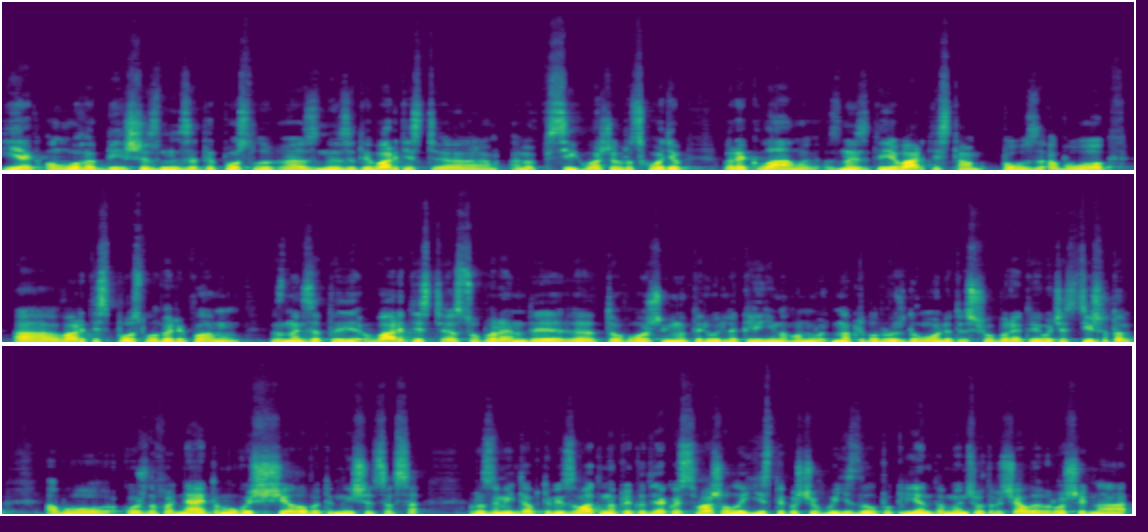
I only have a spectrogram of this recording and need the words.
І як омога більше знизити послуг, е, знизити вартість е, всіх ваших розходів, реклами, знизити її вартість там або, е, вартість послуги реклами, знизити вартість суборенди е, того ж інвентарю для клієнтів. Наприклад, ви ж домовляєтесь, що берете його частіше там або кожного дня, і тому ви ще робите нижче це все. Розумієте, оптимізувати, наприклад, якось вашу логістику, щоб ви їздили по клієнтам, менше витрачали грошей на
